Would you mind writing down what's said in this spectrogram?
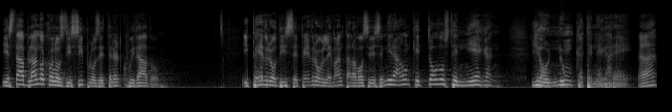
Y está hablando con los discípulos de tener cuidado. Y Pedro dice, Pedro levanta la voz y dice, mira, aunque todos te niegan, yo nunca te negaré. ¿ah?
